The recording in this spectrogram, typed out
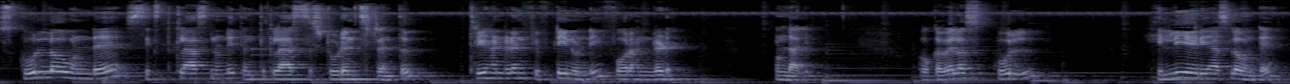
స్కూల్లో ఉండే సిక్స్త్ క్లాస్ నుండి tenth class student strength three hundred and fifty నుండి ఫోర్ హండ్రెడ్ ఉండాలి. ఒకవేళ స్కూల్ హిల్లీ ఏరియాస్లో ఉంటే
